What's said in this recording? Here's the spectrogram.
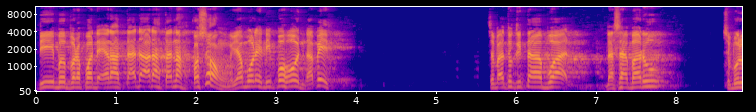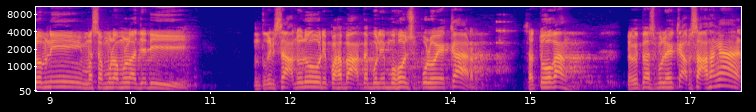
Di beberapa daerah tak ada dah tanah kosong yang boleh dipohon habis. Sebab tu kita buat dasar baru. Sebelum ni masa mula-mula jadi Menteri Besar dulu di Pahabak kita boleh mohon 10 hektar. Satu orang. Dia kata 10 hektar besar sangat.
